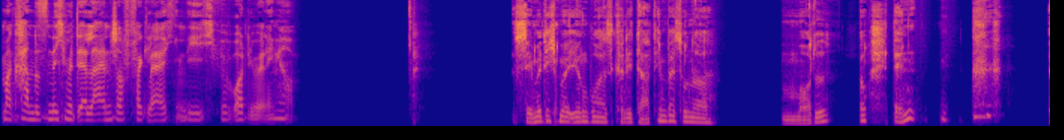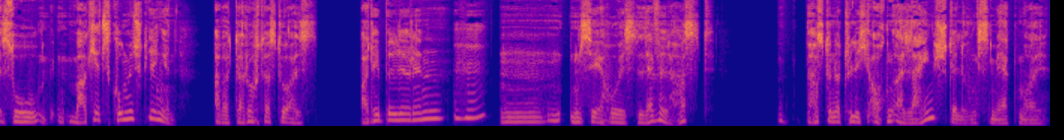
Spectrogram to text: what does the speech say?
man kann das nicht mit der Leidenschaft vergleichen, die ich für Bodybuilding habe. Sehen wir dich mal irgendwo als Kandidatin bei so einer Model-Show? Denn so mag jetzt komisch klingen, aber dadurch, dass du als Bodybuilderin mhm. ein, ein sehr hohes Level hast, hast du natürlich auch ein Alleinstellungsmerkmal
